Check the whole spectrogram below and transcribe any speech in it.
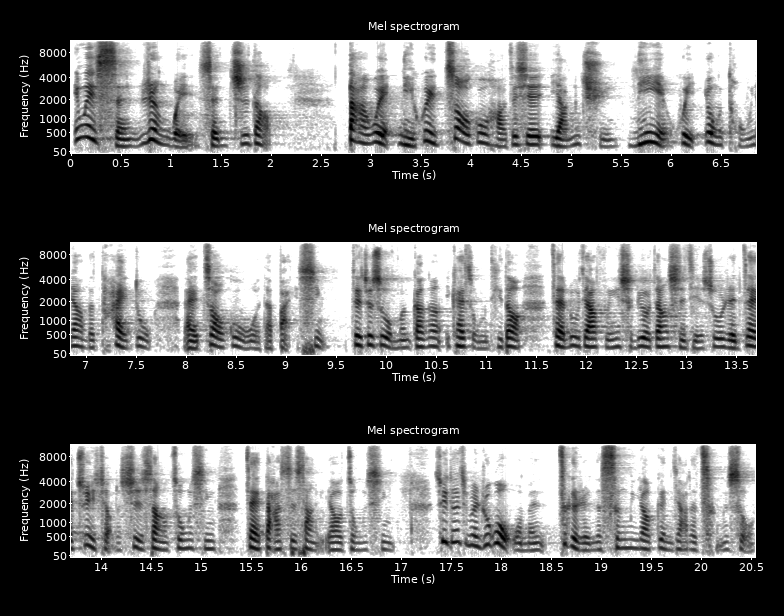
因为神认为，神知道大卫，你会照顾好这些羊群，你也会用同样的态度来照顾我的百姓。这就是我们刚刚一开始我们提到，在路加福音十六章十节说：“人在最小的事上忠心，在大事上也要忠心。”所以，同学们，如果我们这个人的生命要更加的成熟，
